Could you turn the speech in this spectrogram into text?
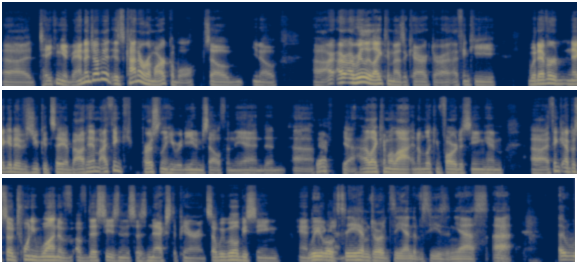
uh, taking advantage of it is kind of remarkable. So you know, uh, I, I really liked him as a character. I, I think he, whatever negatives you could say about him, I think personally he redeemed himself in the end. And uh, Yeah. yeah, I like him a lot, and I'm looking forward to seeing him. Uh, I think episode 21 of of this season is his next appearance, so we will be seeing Andy. we will again. see him towards the end of the season yes Yeah. Uh,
